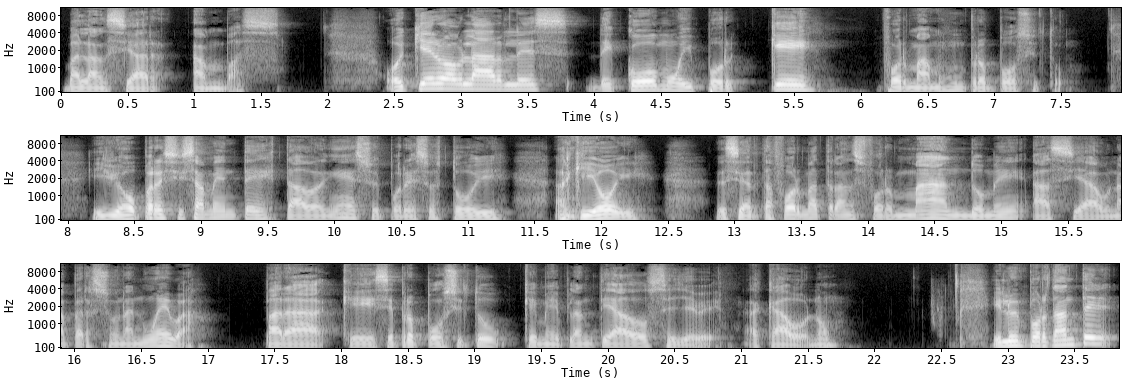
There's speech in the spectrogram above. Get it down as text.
balancear ambas. Hoy quiero hablarles de cómo y por qué formamos un propósito. Y yo precisamente he estado en eso y por eso estoy aquí hoy, de cierta forma transformándome hacia una persona nueva para que ese propósito que me he planteado se lleve a cabo, ¿no? Y lo importante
